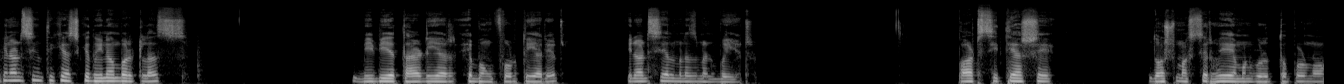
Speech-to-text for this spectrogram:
ফিনান্সিং থেকে আজকে দুই নম্বর ক্লাস বিবিএ থার্ড ইয়ার এবং ফোর্থ ইয়ারের ফিনান্সিয়াল ম্যানেজমেন্ট বইয়ের। সিতে আসে, দশ মার্কসের হয়ে এমন গুরুত্বপূর্ণ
